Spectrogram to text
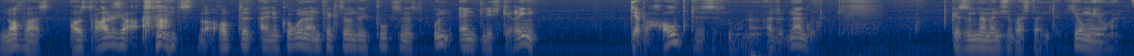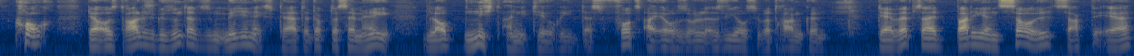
noch was. Australischer Arzt behauptet, eine Corona-Infektion durch Pupsen ist unendlich gering. Der behauptet es nur. Ne? Also, na gut. Gesunder Menschenverstand. Junge, Junge. Auch der australische Gesundheits- und Medienexperte Dr. Sam Hay glaubt nicht an die Theorie, dass Furzaerosole das Virus übertragen können. Der Website Body and Soul sagte er,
